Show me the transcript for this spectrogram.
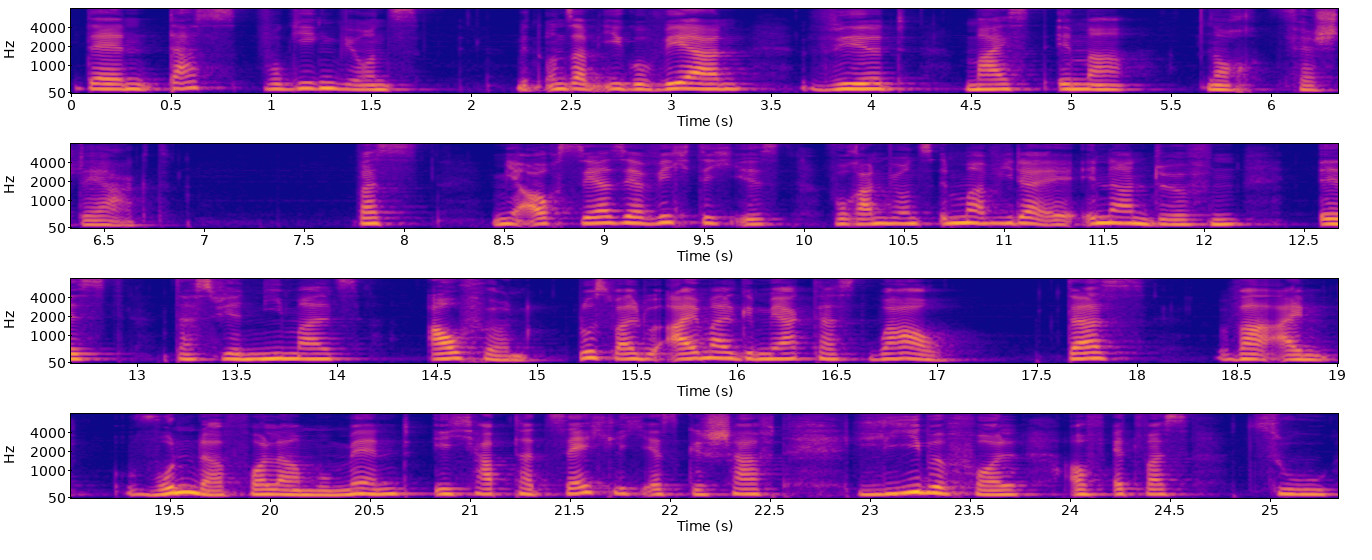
Denn das, wogegen wir uns mit unserem Ego wehren, wird meist immer noch verstärkt. Was mir auch sehr, sehr wichtig ist, woran wir uns immer wieder erinnern dürfen, ist, dass wir niemals aufhören. Bloß weil du einmal gemerkt hast, wow, das war ein wundervoller Moment. Ich habe tatsächlich es geschafft, liebevoll auf etwas zu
